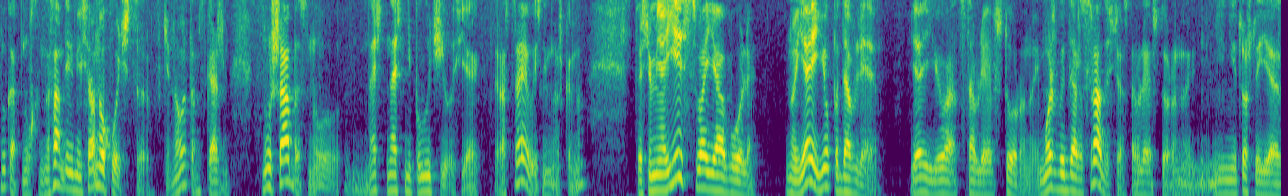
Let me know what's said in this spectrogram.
ну как, ну, на самом деле мне все равно хочется в кино, там, скажем. Ну, шабас, ну, значит, значит, не получилось. Я расстраиваюсь немножко, но... То есть у меня есть своя воля, но я ее подавляю я ее отставляю в сторону. И, может быть, даже с радостью оставляю в сторону. Не, не то, что я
